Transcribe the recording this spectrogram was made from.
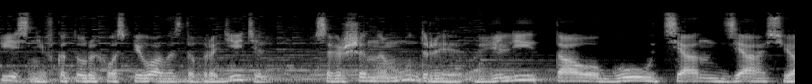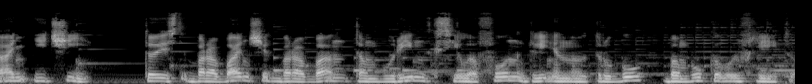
песни, в которых воспевалась добродетель, совершенно мудрые ввели Тао, Гу, Тян, Дзя, Сюань и Чи, то есть барабанчик, барабан, тамбурин, ксилофон, глиняную трубу, бамбуковую флейту.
